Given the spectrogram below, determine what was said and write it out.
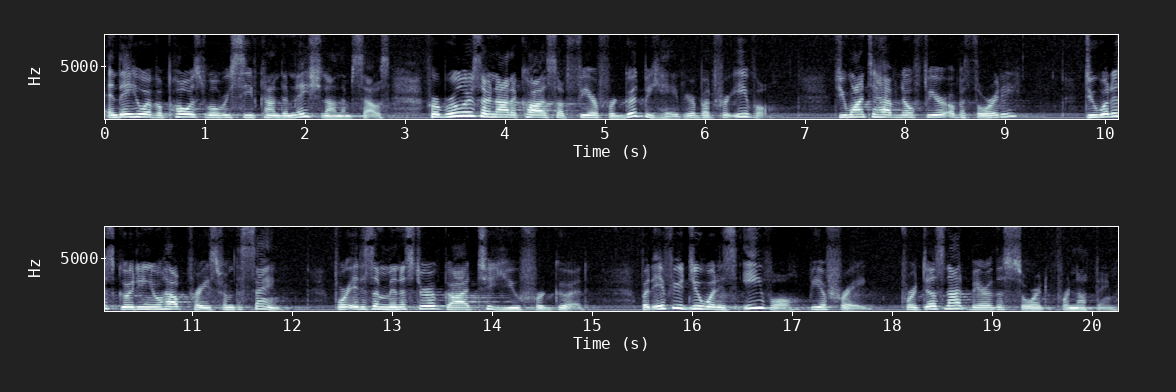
and they who have opposed will receive condemnation on themselves. For rulers are not a cause of fear for good behavior, but for evil. Do you want to have no fear of authority? Do what is good, and you'll have praise from the same. For it is a minister of God to you for good. But if you do what is evil, be afraid, for it does not bear the sword for nothing.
